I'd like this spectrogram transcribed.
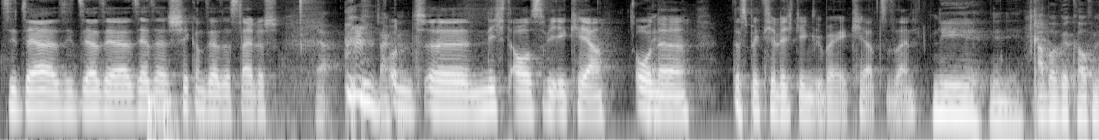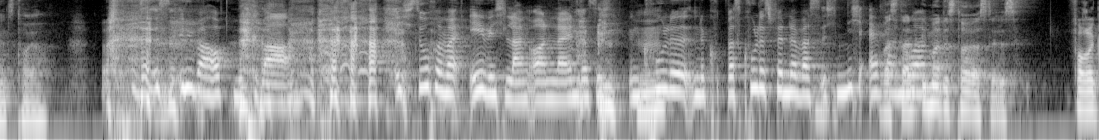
sieht sehr, sieht sehr, sehr, sehr, sehr schick und sehr, sehr stylisch. ja, danke. Und äh, nicht aus wie Ikea. Ohne despektierlich gegenüber Ikea zu sein. nee, nee, nee. Aber wir kaufen jetzt teuer. Das ist überhaupt nicht wahr. Ich suche immer ewig lang online, dass ich ein coole, eine, was Cooles finde, was ich nicht einfach Was nur. dann immer das teuerste ist. Aber das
